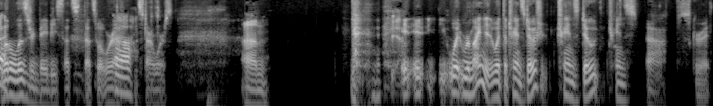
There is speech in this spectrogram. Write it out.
little lizard babies. That's that's what we're at Oh. in Star Wars. Um, Yeah. it, it, it what reminded what the transdo transdo trans ah screw it.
